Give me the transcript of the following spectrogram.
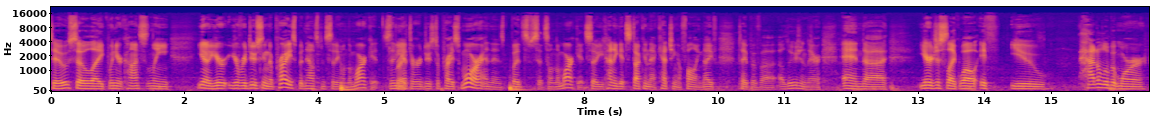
too. So like when you're constantly, you know, you're you're reducing the price, but now it's been sitting on the market. So then you have to reduce the price more, and then it's, but it sits on the market. So you kind of get stuck in that catching a falling knife type of uh, illusion there, and uh, you're just like, well, if you had a little bit more,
